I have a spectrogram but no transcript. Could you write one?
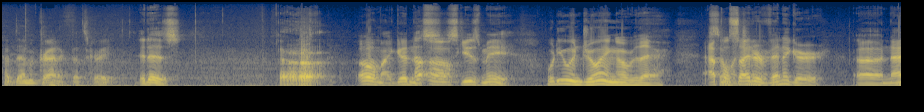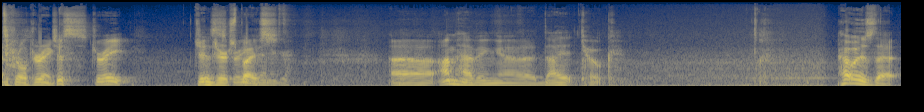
How democratic. That's great. It is. Uh-huh. Oh my goodness. Uh-oh. Excuse me. What are you enjoying over there? Apple much cider already. vinegar, uh, natural drink. Just straight. ginger just straight spice. vinegar. Uh, I'm having a diet coke. How is that?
